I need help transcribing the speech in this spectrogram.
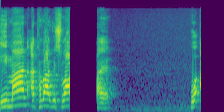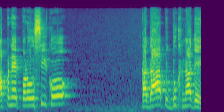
ईमान अथवा विश्वास है, वो अपने पड़ोसी को कदाप दुख न दे।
